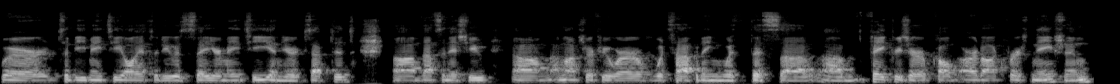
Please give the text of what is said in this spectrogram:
where to be Métis, all you have to do is say you're Métis and you're accepted. Um, that's an issue. Um, I'm not sure if you're aware of what's happening with this uh, um, fake reserve called Ardoch First Nation,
